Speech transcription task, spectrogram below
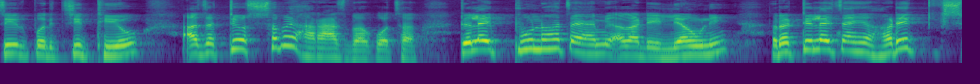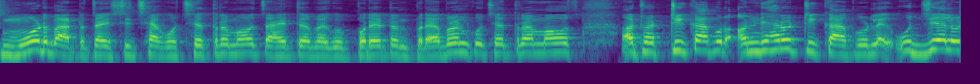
चिर परिचित थियो। आज त्यो सबै हरास भएको छ। त्यसलाई पुनः चाहिँ हामी अगाडि ल्याउने र त्यसलाई चाहिँ हरेक मोडबाट चाहे शिक्षाको क्षेत्रमा होस् चाहे तपाईँको पर्यटन पर्यावरणको क्षेत्रमा होस् अथवा टिकापुर अन्ध्यारो टिकापुरलाई उज्यालो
